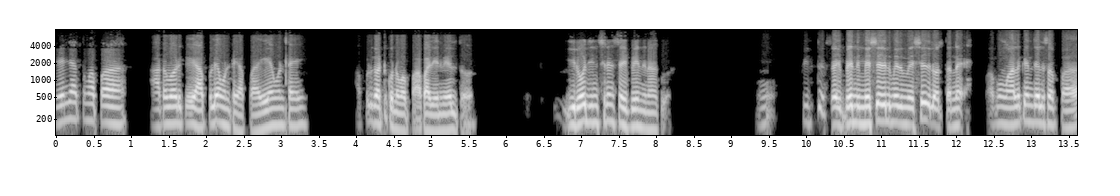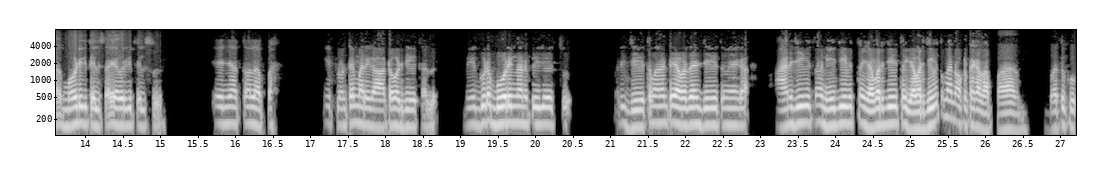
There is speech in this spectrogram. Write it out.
ఏం చేస్తామప్ప? ఆటో వాడికి అప్పులే ఉంటాయి అప్ప ఏముంటాయి? అప్పులు కట్టుకున్నామప్ప పదిహేను వేలతో. ఈరోజు ఇన్సూరెన్స్ అయిపోయింది నాకు. ఫిట్నెస్ అయిపోయింది. మెసేజ్ల మీద మెసేజ్లు వస్తున్నాయి. పాపం వాళ్ళకేం తెలుసు అప్ప మోడీకి తెలుసా? ఎవరికి తెలుసు? ఏం చేస్తాం లేప్ప ఇట్లుంటాయి మరి ఇక ఆటో వాడి జీవితాలు. మీకు కూడా బోరింగ్ అనిపించవచ్చు మరి జీవితం అని అంటే ఎవరిదైనా జీవితమేగా. ఆయన జీవితం నీ జీవితం ఎవరి జీవితం? ఎవరి జీవితం అయినా ఒకటే కదప్ప. బతుకు.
